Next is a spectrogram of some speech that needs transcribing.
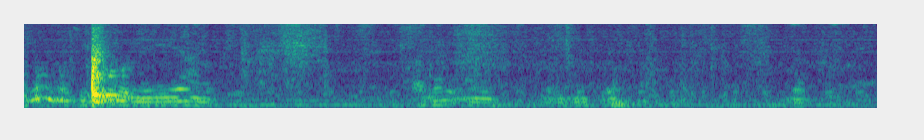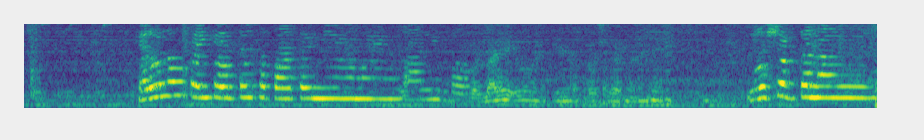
Ano mo siguro ni yan. Ano ni Pero na kay counter sa pattern niya mga yung ani ba. Wala yun, kinapasama niya. Mura siya ka ng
